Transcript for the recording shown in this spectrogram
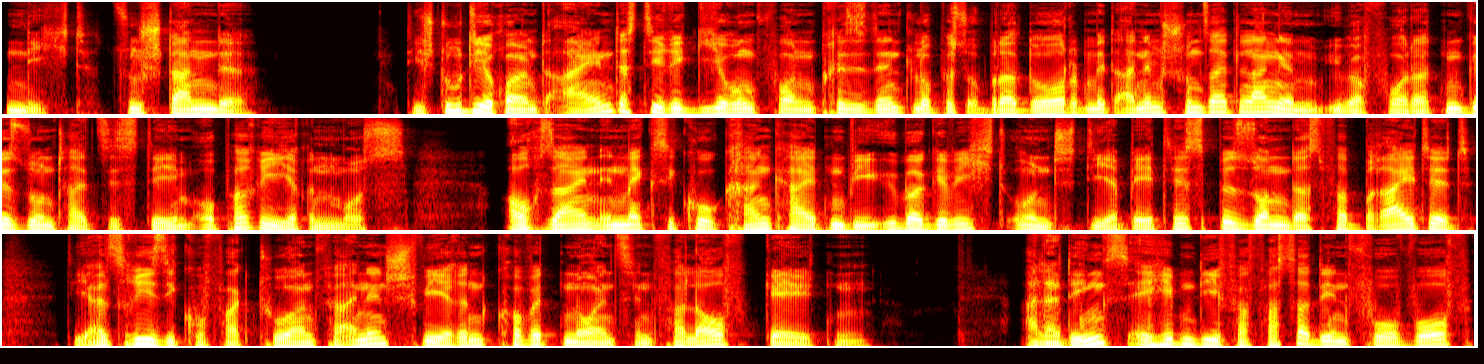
nicht zustande. Die Studie räumt ein, dass die Regierung von Präsident López Obrador mit einem schon seit langem überforderten Gesundheitssystem operieren muss. Auch seien in Mexiko Krankheiten wie Übergewicht und Diabetes besonders verbreitet, die als Risikofaktoren für einen schweren Covid-19-Verlauf gelten. Allerdings erheben die Verfasser den Vorwurf,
